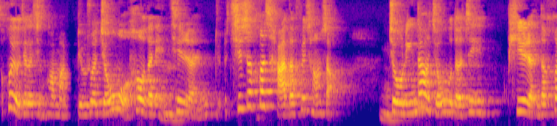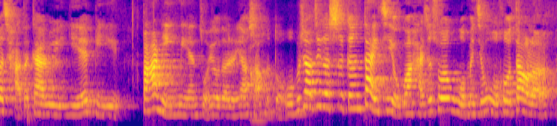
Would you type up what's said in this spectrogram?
会有这个情况吗？比如说九五后的年轻人，其实喝茶的非常少，九零到九五的这一批人的喝茶的概率也比八零年左右的人要少很多。我不知道这个是跟代际有关，还是说我们九五后到了。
